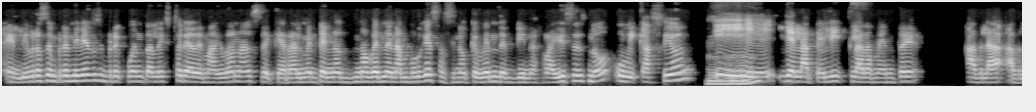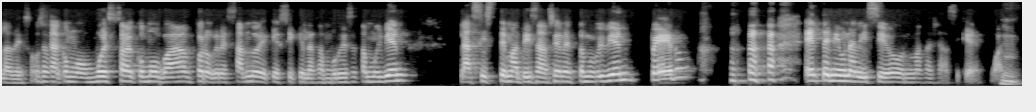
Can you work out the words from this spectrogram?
en libros de emprendimiento siempre cuenta la historia de McDonald's, de que realmente no, no venden hamburguesas, sino que venden bienes raíces, ¿no? Ubicación. Uh -huh. y, y, en la peli claramente habla, habla de eso. O sea, como muestra cómo va progresando de que sí, que las hamburguesas están muy bien, la sistematización está muy bien, pero él tenía una visión más allá, así que, bueno.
